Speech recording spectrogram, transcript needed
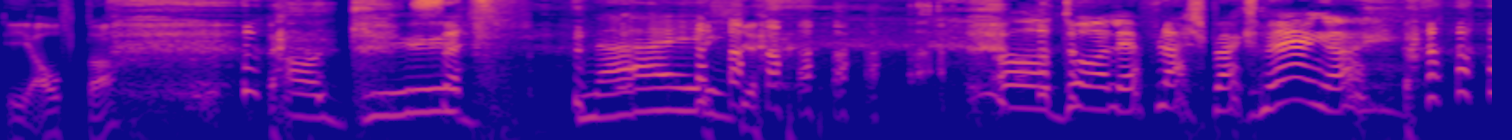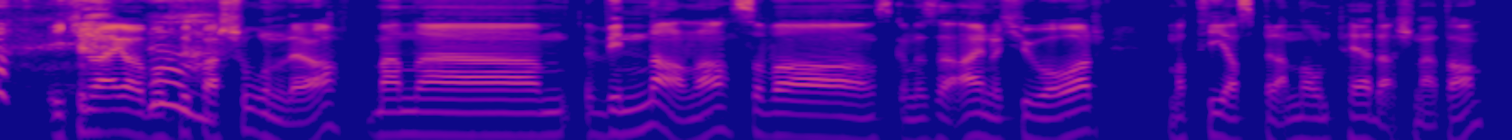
i Alta. Å gud. Nei. Å, dårlige flashbacks med en gang. Ikke noe jeg har borti personlig, da. Men uh, vinneren, da, som var skal vi se, 21 år, Mathias Brennholm Pedersen heter han.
